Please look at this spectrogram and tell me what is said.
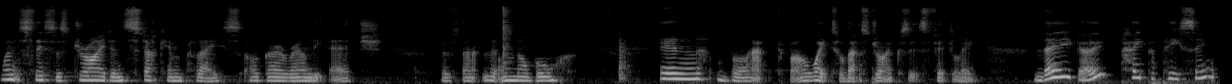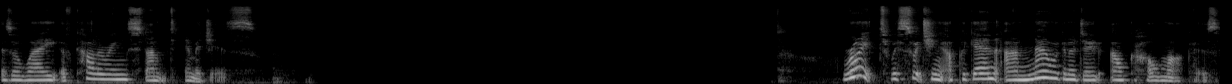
Once this is dried and stuck in place, I'll go around the edge of that little knobble in black, but I'll wait till that's dry because it's fiddly. There you go, paper piecing as a way of colouring stamped images. Right, we're switching up again and now we're going to do alcohol markers.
